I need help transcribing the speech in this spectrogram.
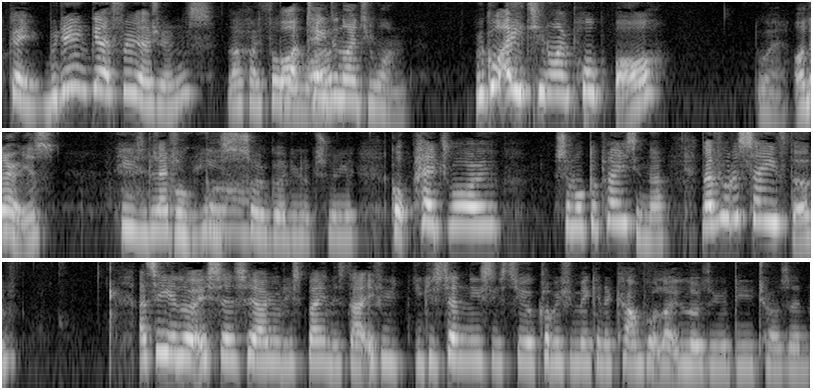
Okay, we didn't get three legends like I thought. but we take were. the 91. We got 89 Pogba. Where? Oh, there he is. He's a legend. Pogba. He's so good. He looks really good. Got Pedro. Some more good players in there. Now, if you want to save them, I see here. Look, it says here. I already explained this. That if you you can send these things to your club if you make an account, put like loads of your details in.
